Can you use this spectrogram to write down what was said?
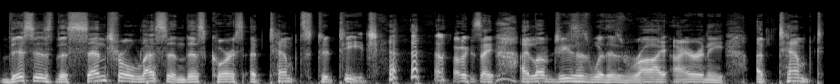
This is the central lesson this course attempts to teach." I always say, I love Jesus with his wry irony. Attempt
